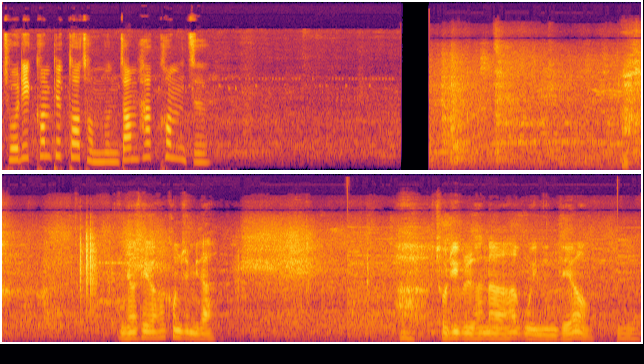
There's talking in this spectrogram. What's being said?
조립 컴퓨터 전문점 하컴즈. 안녕하세요. 하컴즈입니다. 하, 조립을 하나 하고 있는데요. 음,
